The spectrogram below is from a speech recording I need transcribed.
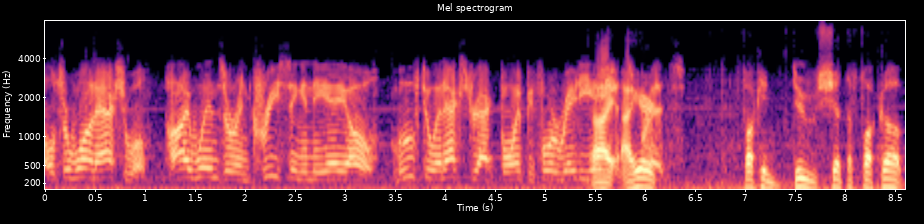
Ultra One, actual. High winds are increasing in the AO. Move to an extract point before radiation Alright, I hear spreads. fucking dude, shut the fuck up.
